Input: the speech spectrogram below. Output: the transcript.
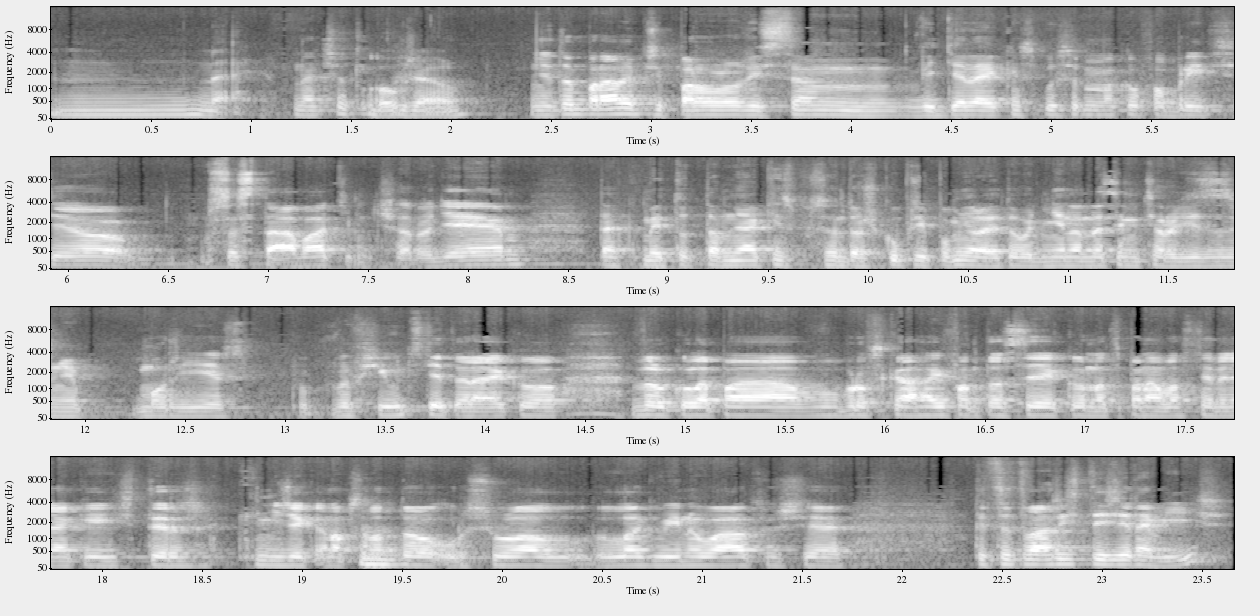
Mm, ne. Nečetl? Bohužel. Mně to právě připadalo, když jsem viděl, jakým způsobem jako Fabricio se stává tím čarodějem, tak mi to tam nějakým způsobem trošku připomnělo. Je to hodně nadnesený čaroděj ze země moří, je ve vší úctě teda jako velkolepá, obrovská high fantasy, jako nadspaná vlastně do nějakých čtyř knížek a napsala mm. to Ursula Lagvinová, což je Teď se tváříš ty, že nevíš?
